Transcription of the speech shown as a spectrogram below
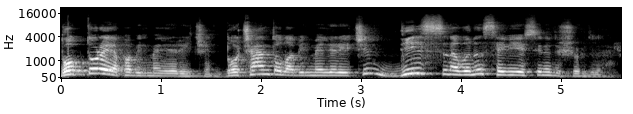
Doktora yapabilmeleri için, doçent olabilmeleri için dil sınavının seviyesini düşürdüler.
